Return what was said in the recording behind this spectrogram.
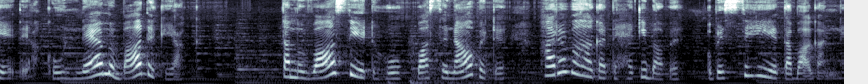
කේතයක් ඕ නෑම බාධකයක් තම වාසියට හෝ වසනාවට හරවාගත හැකි බව ඔබ සිහියේ තබාගන්න.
